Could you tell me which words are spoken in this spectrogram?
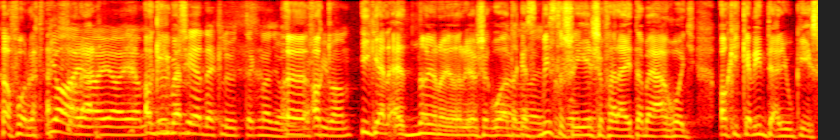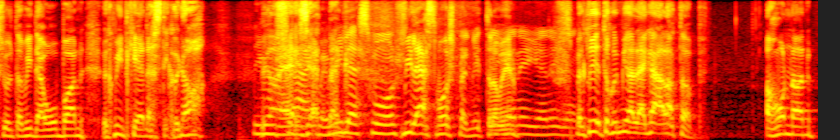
a forgatás Ja, során, ja, ja, ja. Akikben- is érdeklődtek nagyon. Ö, Most mi ak- van? Igen, nagyon-nagyon erősek voltak, Nagyon ezt biztos, hogy én sem felejtem el, hogy akikkel interjú készült a videóban, ők mind kérdezték, hogy na, mi, a újság, helyzet, meg mi lesz most? mi lesz most, meg mit tudom Igen, én. igen, igen. Meg tudjátok, hogy mi a legállatabb? Ahonnan,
